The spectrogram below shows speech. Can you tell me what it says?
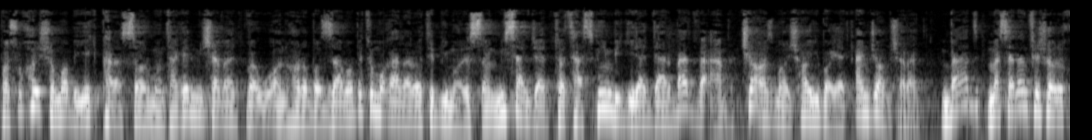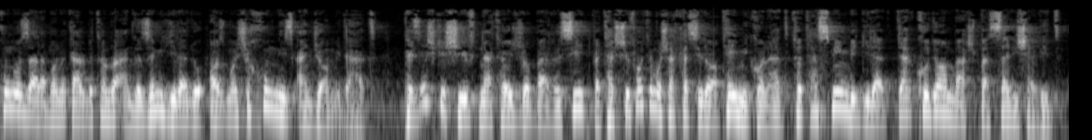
پاسخهای شما به یک پرستار منتقل می شود و او آنها را با ضوابط و مقررات بیمارستان میسنجد تا تصمیم بگیرد در بد و امر چه آزمایش هایی باید انجام شود. بعد مثلا فشار خون و ضربان قلبتان را اندازه می‌گیرد و آزمایش خون نیز انجام می‌دهد. پزشک شیفت نتایج را بررسی و تشریفات مشخصی را طی می کند تا تصمیم بگیرد در کدام بخش بستری شوید.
